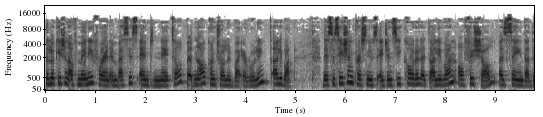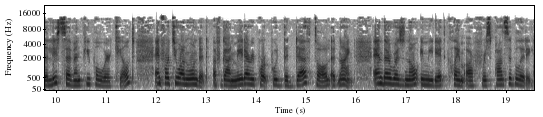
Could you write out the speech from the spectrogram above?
the location of many foreign embassies and NATO, but now controlled by a ruling Taliban. The Association Press News Agency quoted a Taliban official as saying that at least seven people were killed and 41 wounded. Afghan media report put the death toll at nine, and there was no immediate claim of responsibility.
